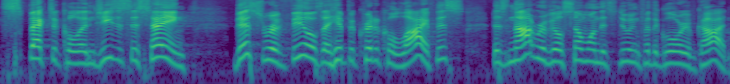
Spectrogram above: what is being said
spectacle. And Jesus is saying, this reveals a hypocritical life. This does not reveal someone that's doing for the glory of God.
